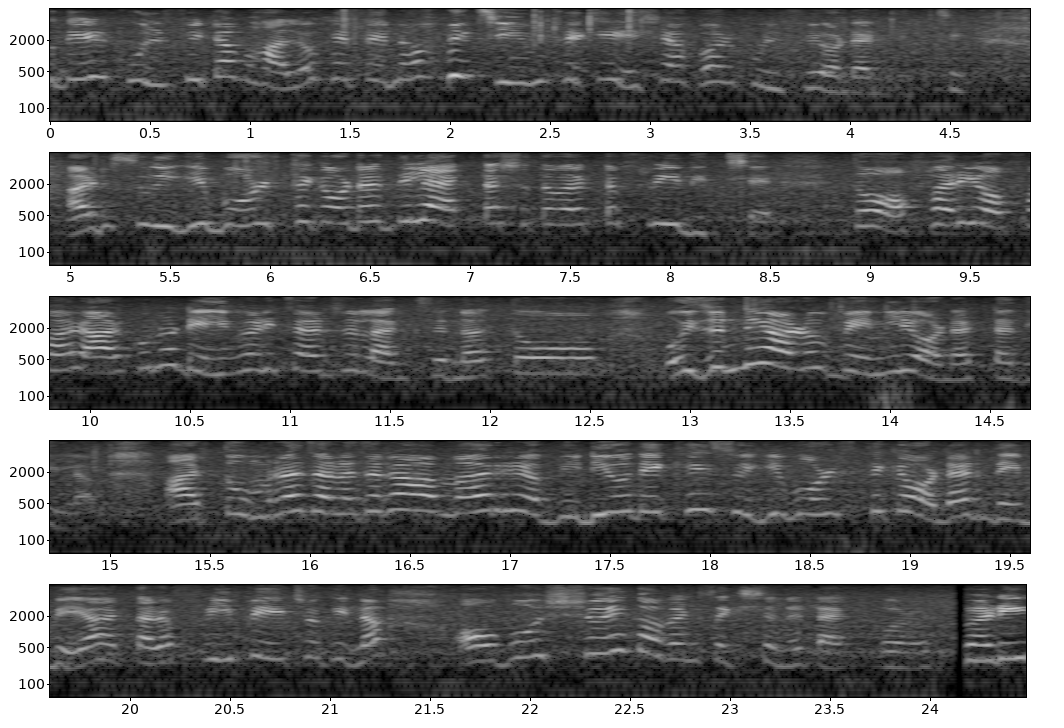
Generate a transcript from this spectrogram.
ওদের কুলফিটা ভালো খেতে না, আমি চিম থেকে এসে আবার কুলফি অর্ডার দিচ্ছি। আর সুইগি বোল্ট থেকে অর্ডার দিলে একটার সাথে আবার একটা ফ্রি দিচ্ছে। তো অফারই অফার, আর কোনো ডেলিভারি চার্জও লাগছে না। তো ওই জন্যই আরও মেনলি অর্ডারটা দিলাম। আর তোমরা যারা যারা আমার ভিডিও দেখে সুইগি বোল্ট থেকে অর্ডার দেবে, আর তারা ফ্রি পেয়েছ কি না অবশ্যই কমেন্ট সেকশনে ট্যাগ করো। এবার এই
